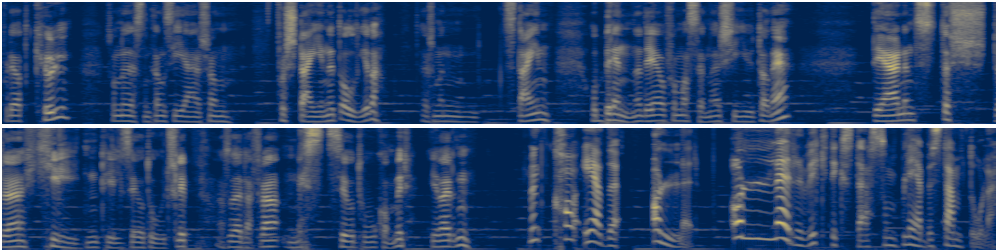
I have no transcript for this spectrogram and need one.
fordi at kull, som du nesten kan si er som forsteinet olje, da. Det er som en stein. Å brenne det og få masse energi ut av det, det er den største kilden til CO2-utslipp. Altså det er derfra mest CO2 kommer i verden. Men hva er det aller, aller viktigste som ble bestemt, Ole?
